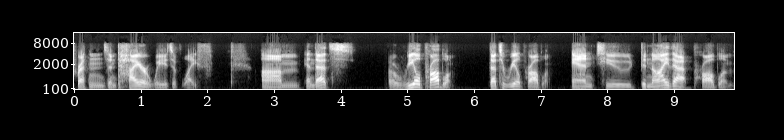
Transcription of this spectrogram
threatens entire ways of life. Um, and that's a real problem. That's a real problem. And to deny that problem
